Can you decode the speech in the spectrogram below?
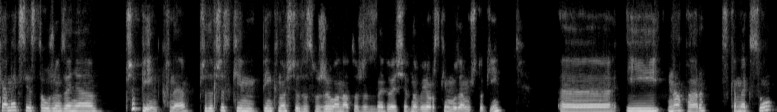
Chemex jest to urządzenie przepiękne. Przede wszystkim pięknością zasłużyło na to, że znajduje się w Nowojorskim Muzeum Sztuki. E, I napar z Chemexu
